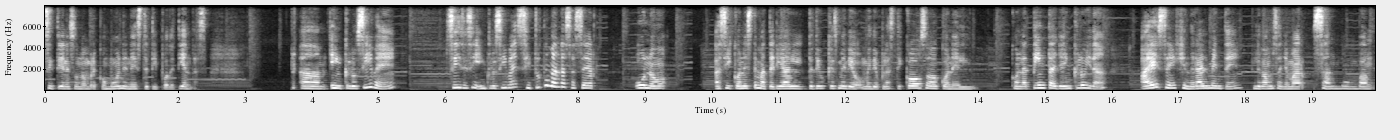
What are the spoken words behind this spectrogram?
si tienes un nombre común en este tipo de tiendas. inclusive, sí, sí, sí, inclusive si tú te mandas a hacer uno así con este material, te digo que es medio, medio plasticoso, con, el, con la tinta ya incluida, a ese generalmente le vamos a llamar Sanmonban.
